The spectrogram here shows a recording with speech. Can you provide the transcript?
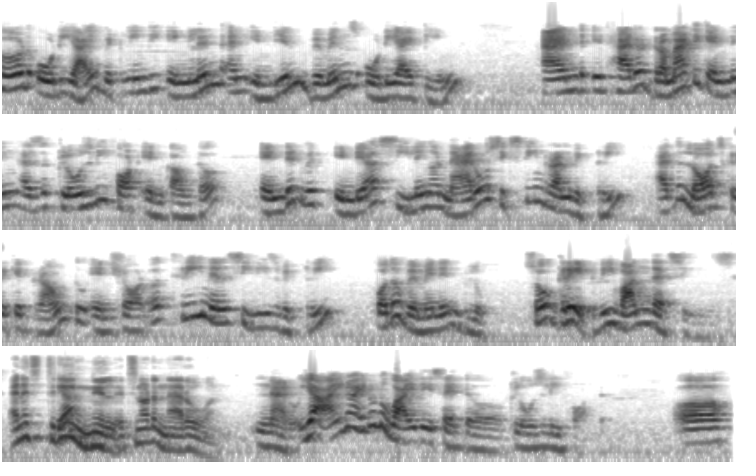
third ODI between the England and Indian women's ODI team, and it had a dramatic ending as the closely fought encounter ended with India sealing a narrow 16 run victory at the Lord's Cricket Ground to ensure a 3 0 series victory for the women in blue. So great, we won that series And it's 3 Yeah. It's not a narrow one. narrow. Yeah, I know. I don't know why they said uh, closely fought. Uh,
